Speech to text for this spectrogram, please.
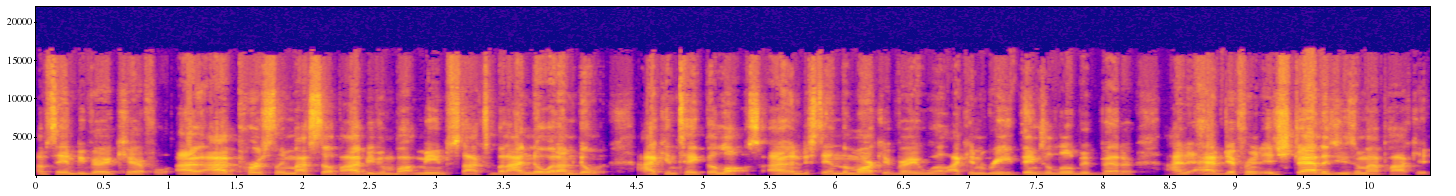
I'm saying be very careful. I, I, personally myself, I've even bought meme stocks, but I know what I'm doing. I can take the loss. I understand the market very well. I can read things a little bit better. I have different strategies in my pocket.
